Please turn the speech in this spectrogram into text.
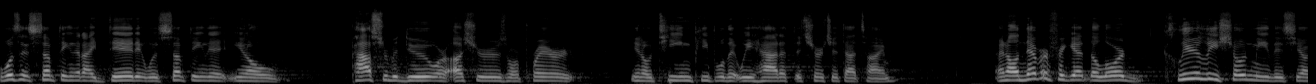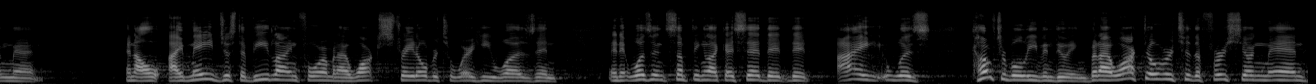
It wasn't something that I did, it was something that, you know, pastor would do or ushers or prayer, you know, team people that we had at the church at that time. And I'll never forget the Lord clearly showed me this young man. And I'll, I made just a beeline for him and I walked straight over to where he was. And and it wasn't something, like I said, that, that I was comfortable even doing. But I walked over to the first young man,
